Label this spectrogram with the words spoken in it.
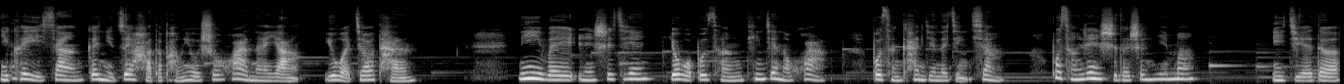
你可以像跟你最好的朋友说话那样与我交谈。你以为人世间有我不曾听见的话，不曾看见的景象，不曾认识的声音吗？你觉得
